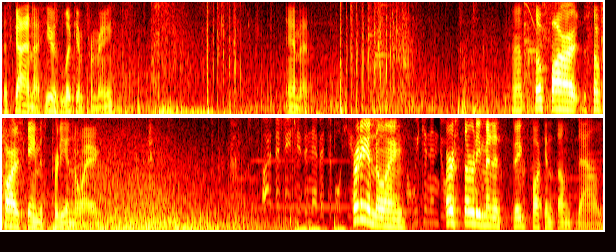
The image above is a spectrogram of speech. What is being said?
This guy in here is looking for me. Damn it. Um, so far, so far this game is pretty annoying. Pretty annoying. But we can endure First 30 minutes, big fucking thumbs down.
